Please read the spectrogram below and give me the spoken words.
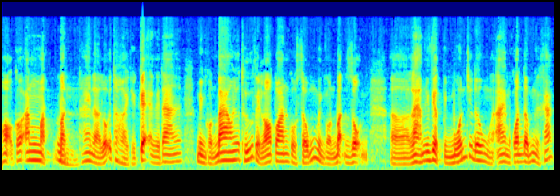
họ có ăn mặt bẩn hay là lỗi thời thì kệ người ta. Mình còn bao nhiêu thứ phải lo toan cuộc sống mình còn bận rộn uh, làm những việc mình muốn chứ đâu mà ai mà quan tâm người khác.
